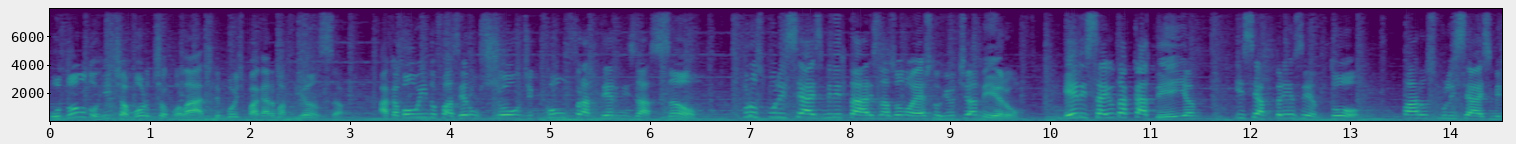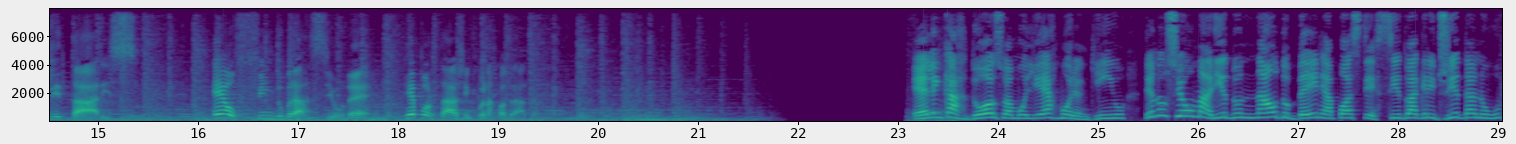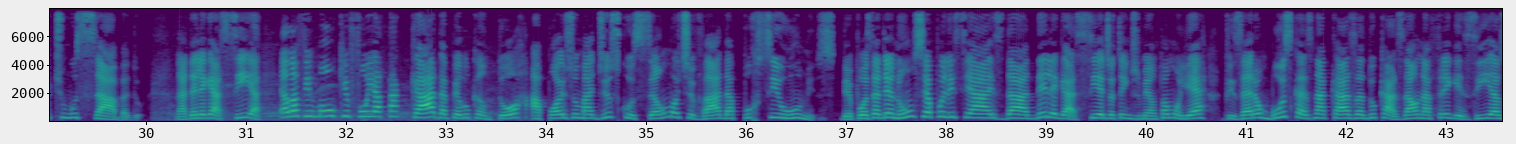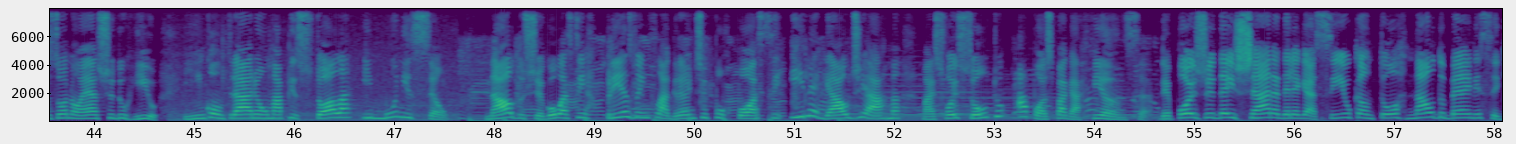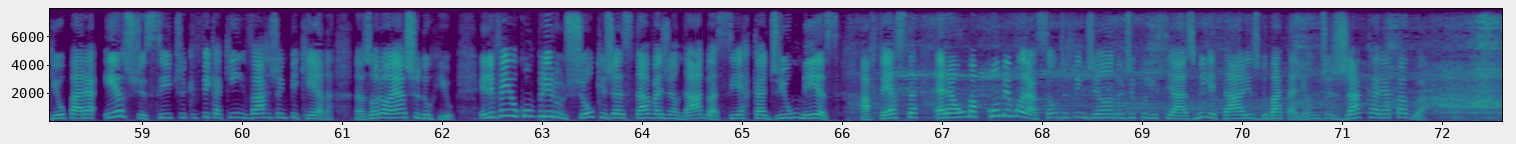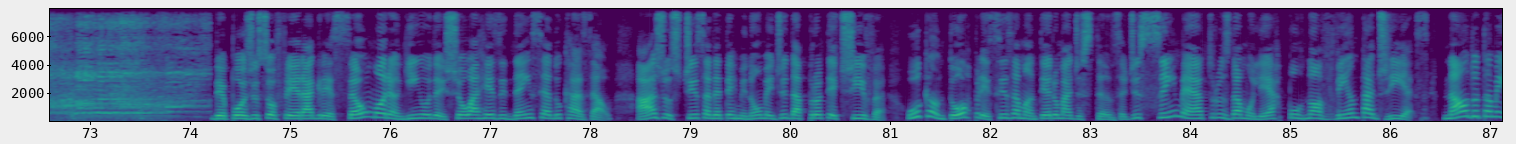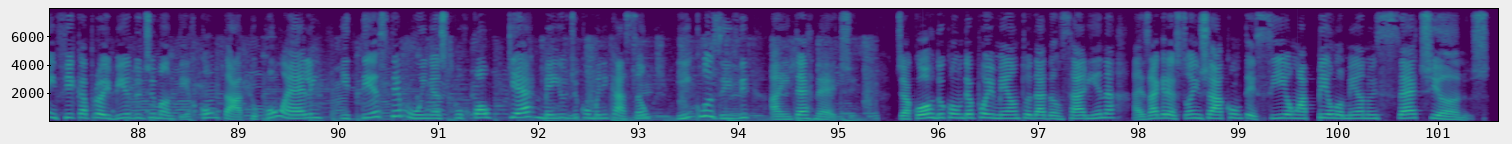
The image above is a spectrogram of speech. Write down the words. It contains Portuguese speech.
O dono do hit Amor de Chocolate, depois de pagar uma fiança, acabou indo fazer um show de confraternização para os policiais militares na zona oeste do Rio de Janeiro. Ele saiu da cadeia e se apresentou para os policiais militares. É o fim do Brasil, né? Reportagem Põe na Quadrada. Ellen Cardoso, a mulher moranguinho, denunciou o marido Naldo Bene após ter sido agredida no último sábado. Na delegacia, ela afirmou que foi atacada pelo cantor após uma discussão motivada por ciúmes. Depois da denúncia, policiais da Delegacia de Atendimento à Mulher fizeram buscas na casa do casal na freguesia Zona Oeste do Rio e encontraram uma pistola e munição. Naldo chegou a ser preso em flagrante por posse ilegal de arma, mas foi solto após pagar fiança. Depois de deixar a delegacia, o cantor Naldo Bene seguiu para este sítio que fica aqui em Vargem Pequena, na zona oeste do Rio. Ele veio cumprir um show que já estava agendado há cerca de um mês. A festa era uma comemoração de fim de ano de policiais militares do batalhão de Jacarepaguá. Depois de sofrer agressão, Moranguinho deixou a residência do casal. A justiça determinou medida protetiva. O cantor precisa manter uma distância de 100 metros da mulher por 90 dias. Naldo também fica proibido de manter contato com Ellen e testemunhas por qualquer meio de comunicação, inclusive a internet. De acordo com o depoimento da dançarina, as agressões já aconteciam há pelo menos sete anos.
